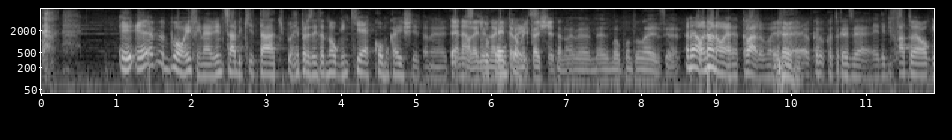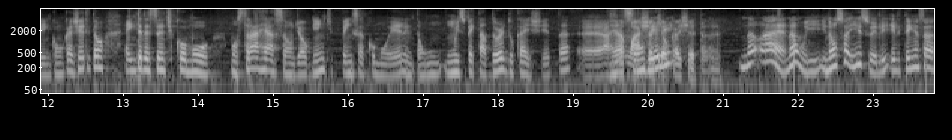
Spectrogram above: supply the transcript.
é, é, bom, enfim, né? A gente sabe que tá tipo, representando alguém que é como Caixeta, né? É, não, ele não é literalmente é Caixeta, não é meu, né, meu ponto não é esse. É. Não, não, não, é claro, mas é, é, o que eu tô querendo dizer. É, ele de fato é alguém como Caixeta, então é interessante como mostrar a reação de alguém que pensa como ele, então um, um espectador do Caixeta, é, a reação não acha dele... que é o Caixeta, né? Não, é, não, e, e, não só isso, ele, ele tem essa.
